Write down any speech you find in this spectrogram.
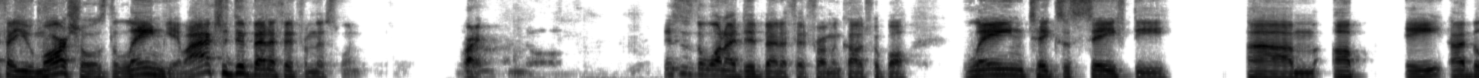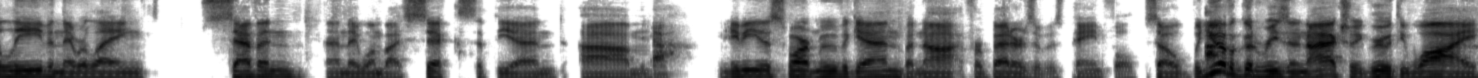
FAU Marshall is the lane game. I actually did benefit from this one. Right. This is the one I did benefit from in college football. Lane takes a safety um, up eight, I believe, and they were laying seven, and they won by six at the end. Um, Yeah. Maybe a smart move again, but not for betters. It was painful. So, but you have a good reason, and I actually agree with you why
